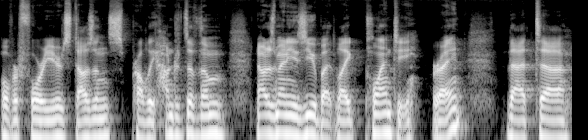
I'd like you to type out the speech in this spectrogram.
over 4 years dozens probably hundreds of them not as many as you but like plenty right? That uh,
